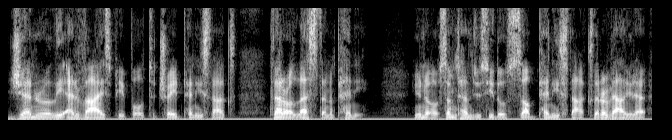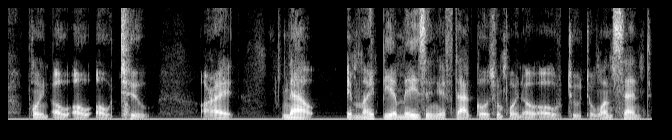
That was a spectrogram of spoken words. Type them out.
generally advise people to trade penny stocks that are less than a penny. You know, sometimes you see those sub penny stocks that are valued at 0.0002. All right. Now, it might be amazing if that goes from 0.002 to 1 cent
